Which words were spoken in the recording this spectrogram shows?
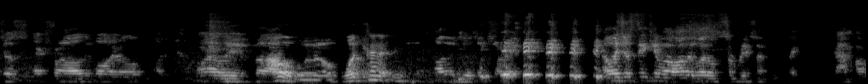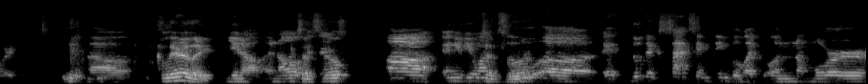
just extra olive oil, olive. Uh, olive oil. What kind of? olive juice. I'm sorry. I was just thinking about olive oil for some reason. Like I'm hungry. Uh, Clearly, you know, and all What's of up, this. Phil? Uh, and if you want What's to up, Phil? uh, eh, do the exact same thing, but like on a more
